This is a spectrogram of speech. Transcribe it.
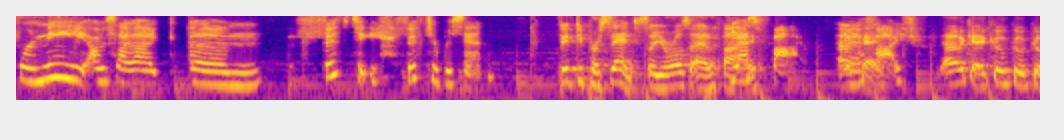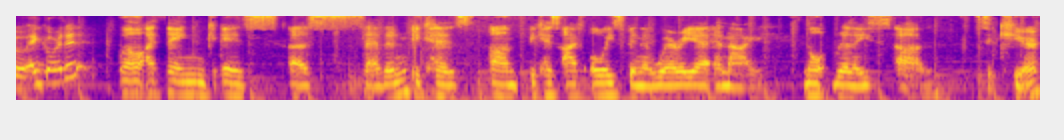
For me, I was like like um 50 50 percent. 50%. So you're also at a five. Yes, five. Okay. Yeah, five. Okay, cool, cool, cool. And Gordon? Well, I think it's a seven because um, because I've always been a worrier and I not really um, secure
